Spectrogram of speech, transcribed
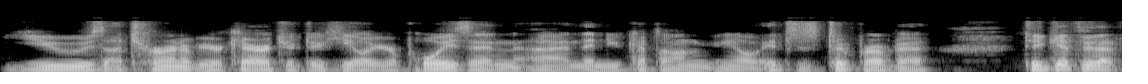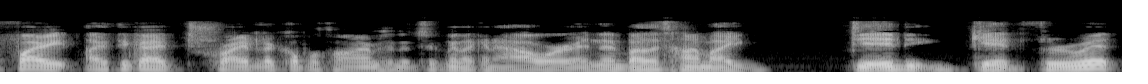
use a turn of your character to heal your poison, and then you kept on. You know, it just took forever to to get through that fight. I think I tried it a couple times, and it took me like an hour. And then by the time I did get through it,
